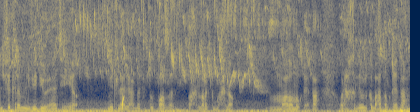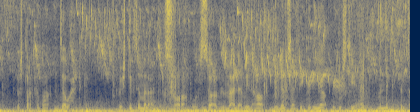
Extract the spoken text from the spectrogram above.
الفكرة من الفيديوهات هي مثل لعبة البازل. راح نركبوا إحنا معظم القطع وراح نخليو لك بعض القطع باش تركبها أنت وحدك باش تكتمل عندك الصورة وتستوعب المعنى منها بلمسة فكرية واجتهاد منك أنت.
